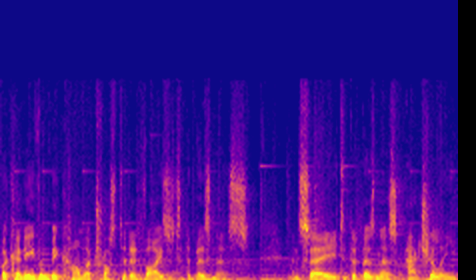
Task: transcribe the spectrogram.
but can even become a trusted advisor to the business and say to the business, actually,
